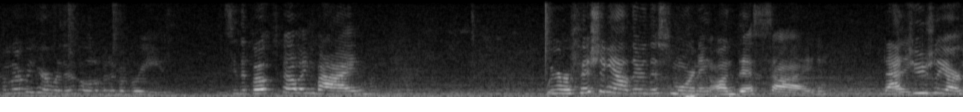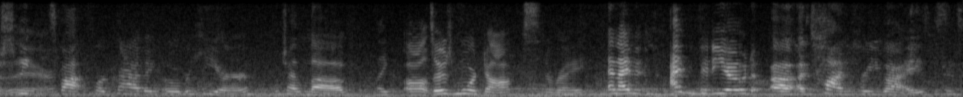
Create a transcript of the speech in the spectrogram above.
Come over here where there's a little bit of a breeze. See the boats going by. We were fishing out there this morning on this side. That's Like usually our sweet there. spot for crabbing over here, which I love. Like, oh, there's more docks to the right. And I've I've videoed uh, a ton for you guys since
